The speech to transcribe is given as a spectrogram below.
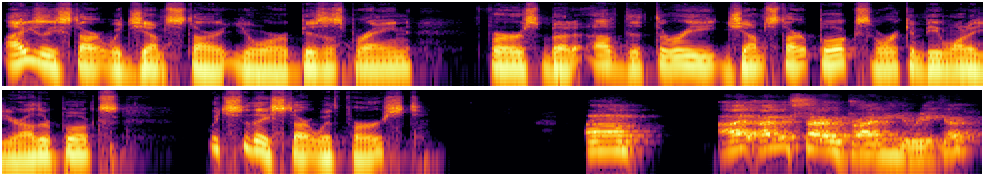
I usually start with Jumpstart Your Business Brain first, but of the three Jumpstart books, or it can be one of your other books, which do they start with first? Um, I, I would start with Driving Eureka.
